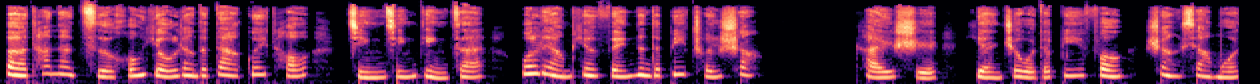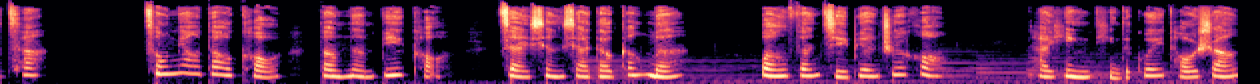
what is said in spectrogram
把他那紫红油亮的大龟头紧紧顶在我两片肥嫩的逼唇上，开始沿着我的逼缝上下摩擦。从尿道口到嫩逼口，再向下到肛门，往返几遍之后，他硬挺的龟头上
